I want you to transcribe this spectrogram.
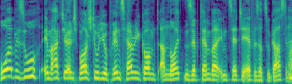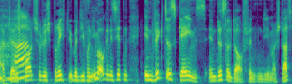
Hoher Besuch im aktuellen Sportstudio. Prinz Harry kommt am 9. September im ZDF, ist er zu Gast im aktuellen Sportstudio, spricht über die von ihm organisierten Invictus Games in Düsseldorf, finden die immer statt.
